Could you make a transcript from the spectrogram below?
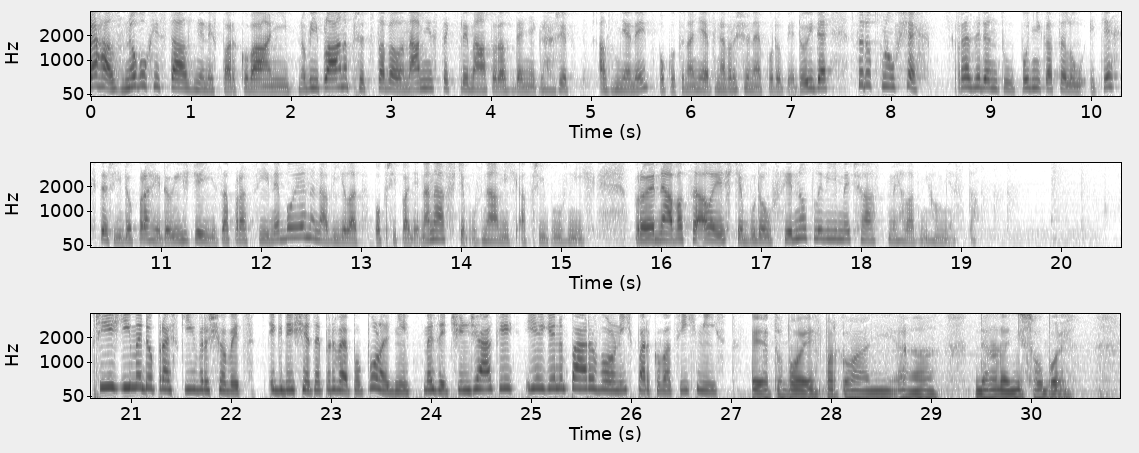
Praha znovu chystá změny v parkování. Nový plán představil náměstek primátora Zdeněk Hřib. A změny, pokud na ně v navržené podobě dojde, se dotknou všech. Rezidentů, podnikatelů i těch, kteří do Prahy dojíždějí za prací nebo jen na výlet, po případě na návštěvu známých a příbuzných. Projednávat se ale ještě budou s jednotlivými částmi hlavního města. Přijíždíme do pražských Vršovic. I když je teprve popolední, mezi činžáky je jen pár volných parkovacích míst. Je to boj, parkování, uh, denodenní souboj.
